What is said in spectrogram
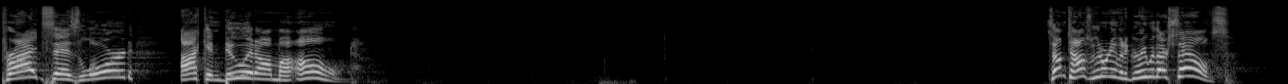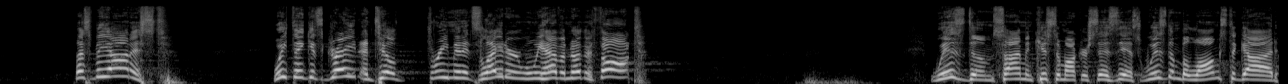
Pride says, Lord, I can do it on my own. Sometimes we don't even agree with ourselves. Let's be honest. We think it's great until three minutes later when we have another thought. Wisdom, Simon Kistemaker says this Wisdom belongs to God,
